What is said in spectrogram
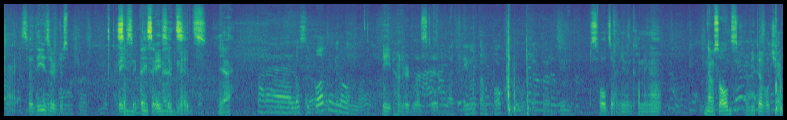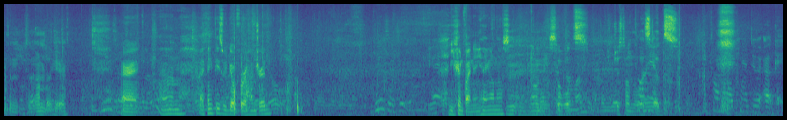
All right. So these are just Some basic basic basic, mids. mids. Yeah. Para los hipotes no. 800 listed. Solds aren't even coming up. No solds? Let me double check the, the number here. All right. Um, I think these would go for 100. You couldn't find anything on those? No new solds, just on the listeds. He told me I can't do it. Okay.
